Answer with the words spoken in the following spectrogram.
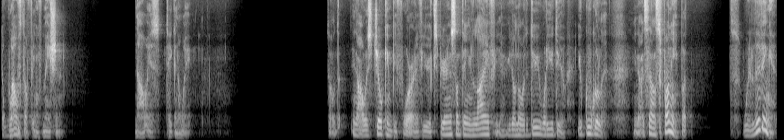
the wealth of information, now is taken away. So, the, you know, I was joking before. If you experience something in life, you, you don't know what to do. What do you do? You Google it. You know, it sounds funny, but we're living it.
